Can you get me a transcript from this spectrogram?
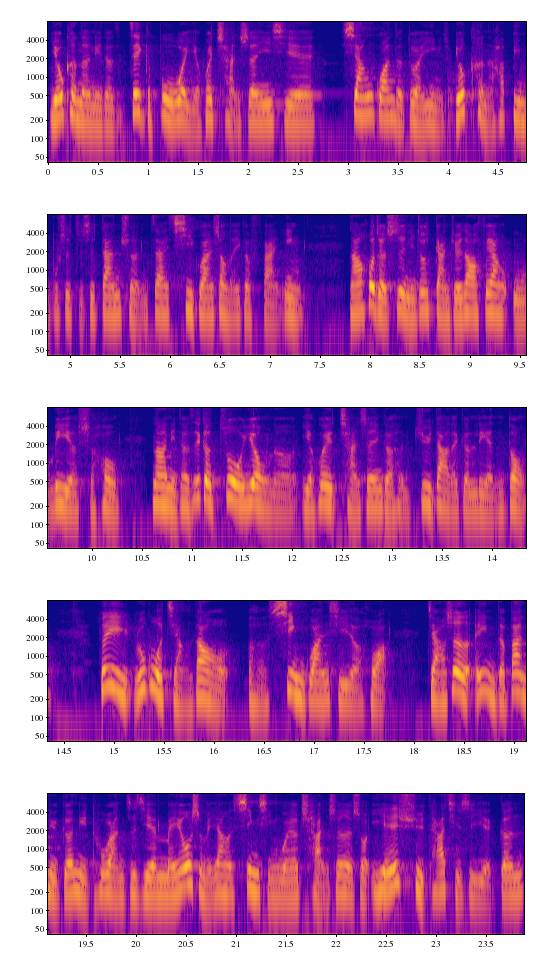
有可能你的这个部位也会产生一些相关的对应。有可能它并不是只是单纯在器官上的一个反应，然后或者是你就感觉到非常无力的时候，那你的这个作用呢也会产生一个很巨大的一个联动。所以如果讲到呃性关系的话，假设诶，你的伴侣跟你突然之间没有什么样性行为的产生的时候，也许他其实也跟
